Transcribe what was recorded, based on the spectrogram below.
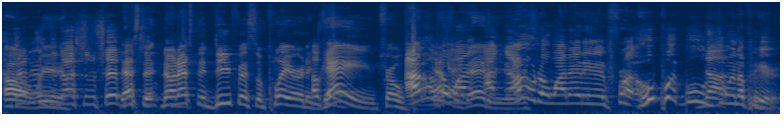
Oh, that is the weird. national championship. That's the no. That's the defensive player of the Okay. game trophy. I don't That's know what why. that I, I is. don't know why that ain't in front. Who put Bulls No. joint up here?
